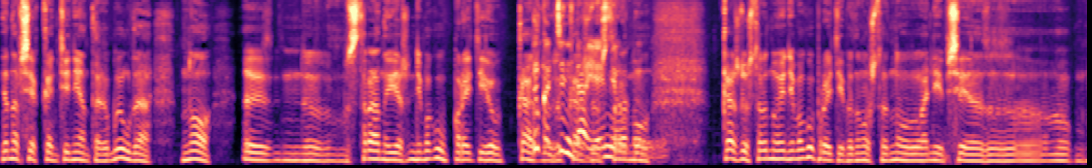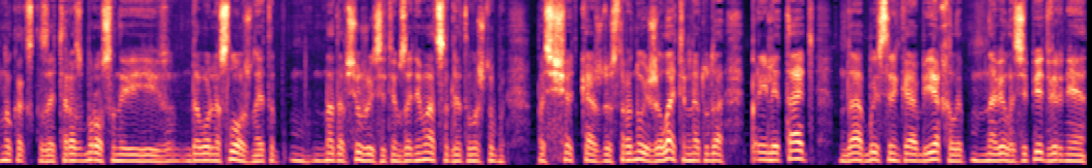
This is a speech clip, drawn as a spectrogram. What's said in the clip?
я на всех континентах был, да, но э, э, страны, я же не могу пройти каждую, ну, континент, да, каждую я имею в страну. виду. Каждую страну я не могу пройти, потому что, ну, они все, ну, как сказать, разбросаны и довольно сложно. Это надо всю жизнь этим заниматься для того, чтобы посещать каждую страну и желательно туда прилетать, да, быстренько объехал и на велосипед, вернее,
